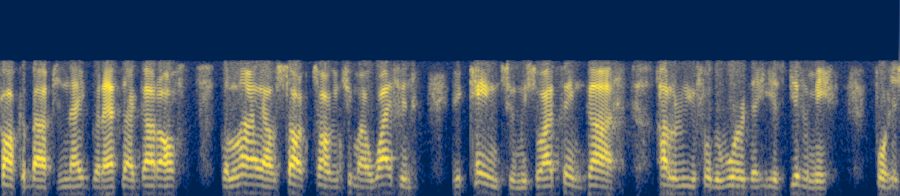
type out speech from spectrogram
talk about tonight, but after I got off the line, I was talk, talking to my wife, and it came to me. So I thank God, hallelujah, for the word that He has given me for His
